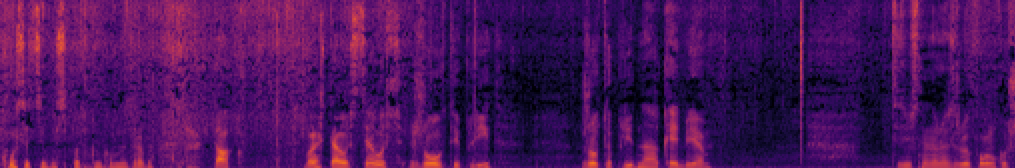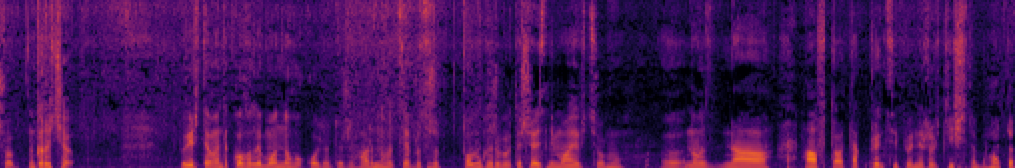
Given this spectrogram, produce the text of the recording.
Коситься, господи, нікому не треба. Так. Бачите, ось це ось жовтий плід. Жовтоплідна акебія. Це, звісно, я не зробив помилку, що. Ну, коротше, повірте, вона такого лимонного кольору дуже гарного. Це я просто щоб помилку зробив, те, що я знімаю в цьому. е, Ну, на авто, так, в принципі, вони жовтіші набагато.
